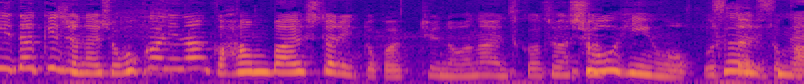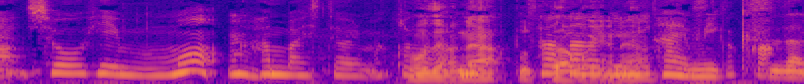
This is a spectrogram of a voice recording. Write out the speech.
ギーだけじゃないし、他になんか販売したりとかっていうのはないんですか？その商品を売っそうですね。たりとか。商品も販売しております、そうだよね。売った方がいいね。サーターアンダギーはい、ミックスだっ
